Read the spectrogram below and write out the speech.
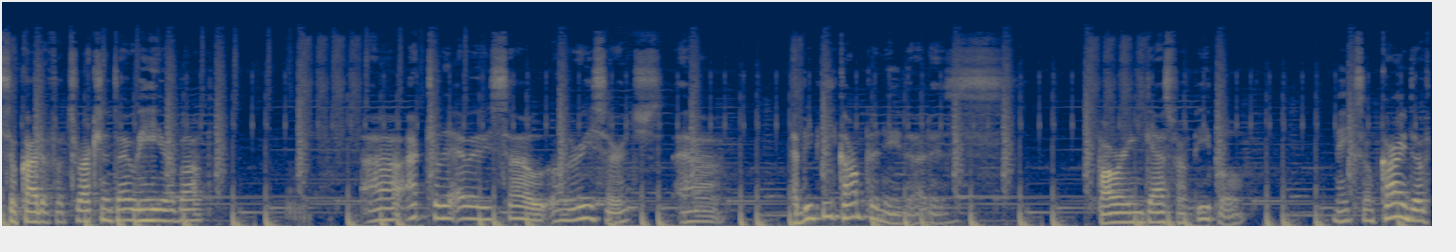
so kind of attraction that we hear about. Uh, actually, I saw on the research uh, a BP company that is powering gas for people make some kind of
